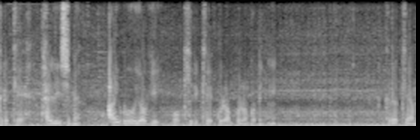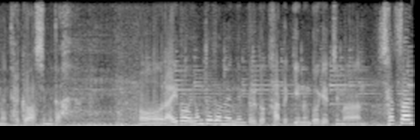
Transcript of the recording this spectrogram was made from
그렇게 달리시면 아이고 여기 뭐 길 이렇게 꿀렁꿀렁 거리니 그렇게 하면 될 것 같습니다. 어, 라이더 형제자매님들도 다 느끼는 거겠지만 새싹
